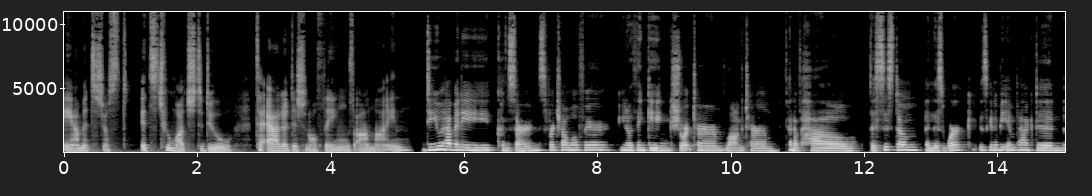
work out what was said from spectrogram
am, it's just, it's too much to do to add additional things online. Do you have any concerns for child welfare? You know, thinking short term, long term, kind of how the system and this work is going to be impacted.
